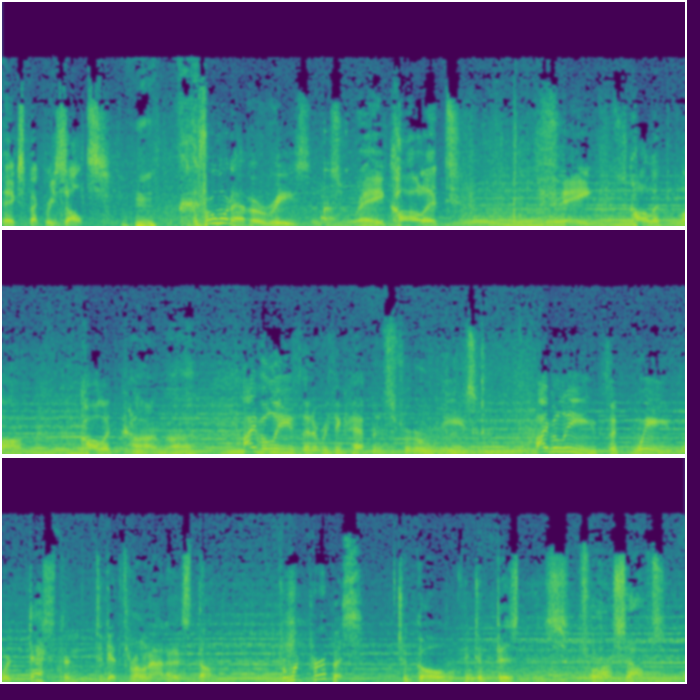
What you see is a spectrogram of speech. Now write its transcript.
They expect results. For whatever reasons, Ray, call it fate, call it luck, call it karma. I believe that everything happens for a reason. I believe that we were destined to get thrown out of this dump. For what purpose? To go into business for ourselves.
